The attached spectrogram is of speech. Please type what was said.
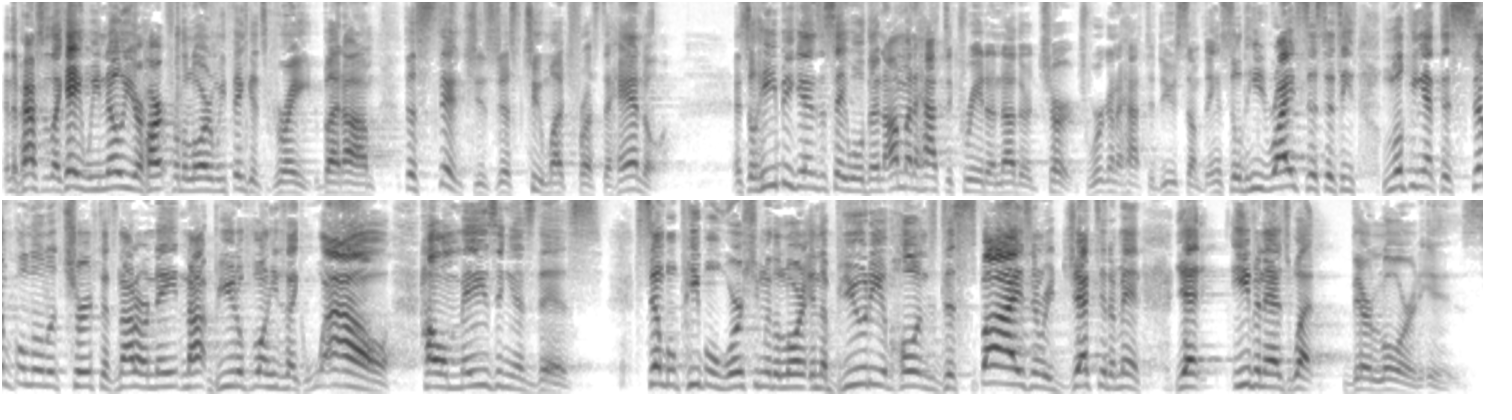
And the pastor's like, hey, we know your heart for the Lord and we think it's great, but um, the stench is just too much for us to handle. And so he begins to say, well, then I'm going to have to create another church. We're going to have to do something. And so he writes this as he's looking at this simple little church that's not ornate, not beautiful. And he's like, wow, how amazing is this? Simple people worshiping the Lord in the beauty of holiness, despised and rejected of men, yet even as what their Lord is.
